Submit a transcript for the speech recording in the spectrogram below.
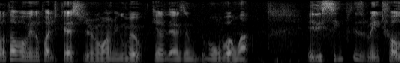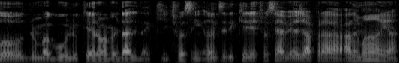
quando eu tava ouvindo um podcast de um amigo meu, que aliás é muito bom, vão lá. Ele simplesmente falou de um bagulho que era uma verdade, né? Que, tipo assim, antes ele queria, tipo assim, viajar pra Alemanha,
